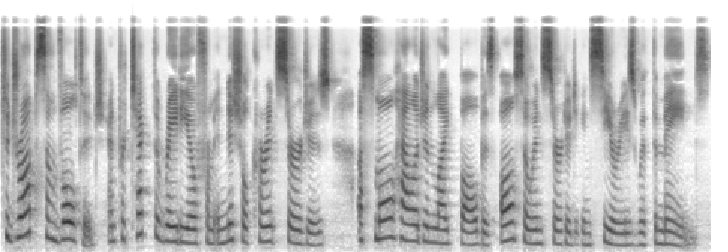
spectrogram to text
To drop some voltage and protect the radio from initial current surges, a small halogen light bulb is also inserted in series with the mains.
